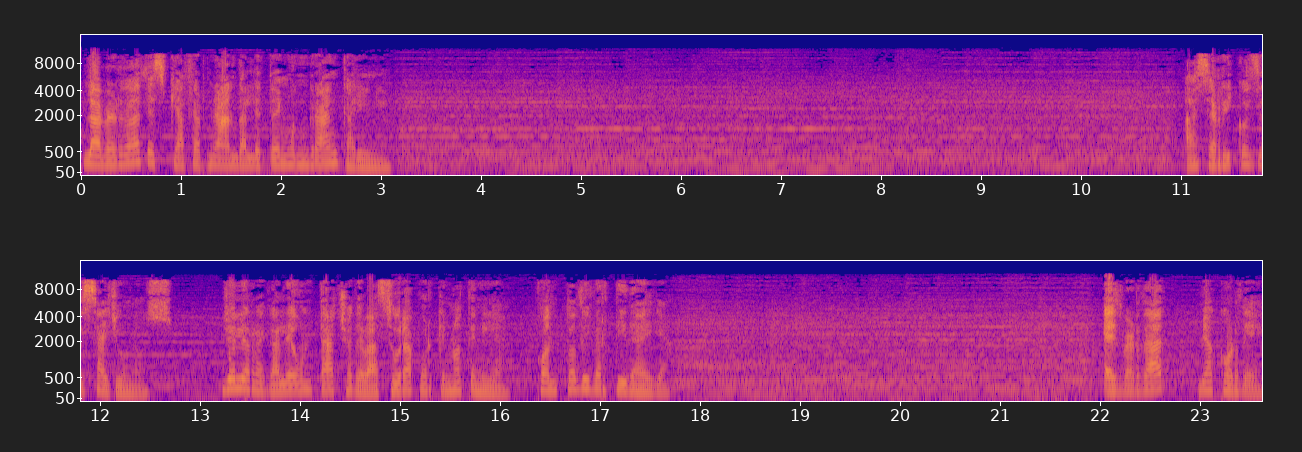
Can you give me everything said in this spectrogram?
La verdad es que a Fernanda le tengo un gran cariño. Hace ricos desayunos. Yo le regalé un tacho de basura porque no tenía, contó divertida ella. Es verdad, me acordé.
